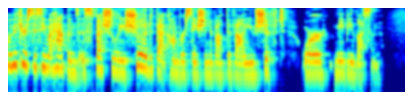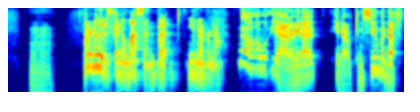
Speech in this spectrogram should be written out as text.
I'll be curious to see what happens, especially should that conversation about the value shift or maybe lessen. Mm-hmm. I don't know that it's going to lessen, but you never know. No, oh, yeah, I mean, I you know consume enough,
